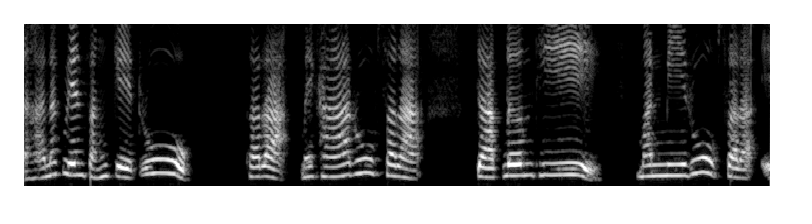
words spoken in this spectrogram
นะคะ นักเรียนสังเกตรูปสระไหมคะ รูปสระจากเดิมที มันมีรูปสระเอ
